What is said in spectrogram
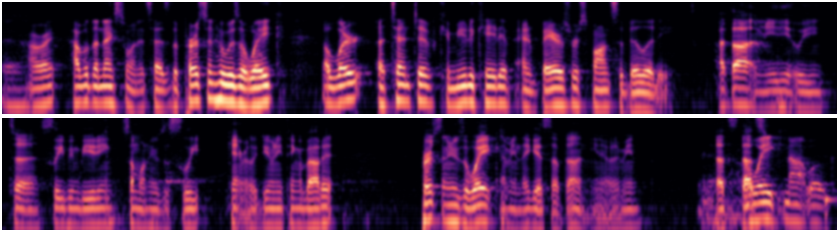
Yeah. All right. How about the next one? It says the person who is awake, alert, attentive, communicative, and bears responsibility. I thought immediately to Sleeping Beauty, someone who's asleep can't really do anything about it. Person who's awake, I mean, they get stuff done. You know what I mean? That's that's awake, not woke.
